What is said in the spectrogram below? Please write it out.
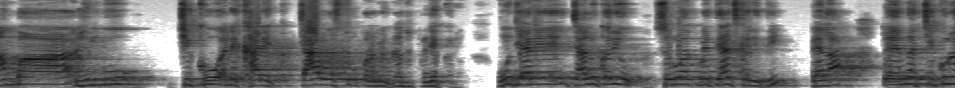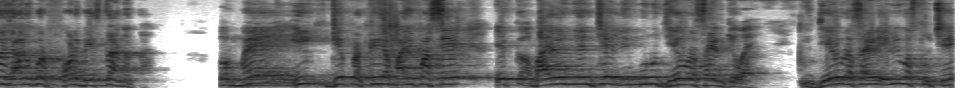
આંબા લીંબુ ચીકુ અને ખારેક ચાર વસ્તુ ઉપર અમે પ્રોજેક્ટ કર્યો. હું જ્યારે ચાલુ કર્યું શરૂઆત મેં ત્યાં જ કરી હતી પહેલા તો એમના ચીકુના ઝાડ ઉપર ફળ બેસતા નહોતા તો મેં એ જે પ્રક્રિયા મારી પાસે એક બાયોન્જન છે, લીંબુનું જૈવ રસાયણ કહેવાય. જૈવ રસાયણ એવી વસ્તુ છે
